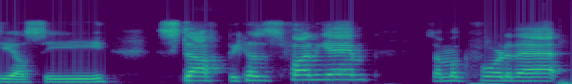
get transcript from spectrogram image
dlc stuff because it's a fun game so i'm looking forward to that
